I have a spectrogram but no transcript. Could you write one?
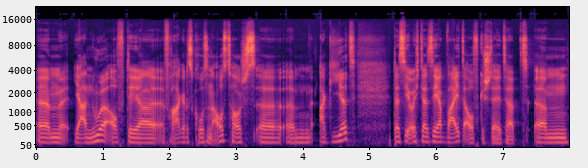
ähm, ja nur auf der Frage des großen Austauschs äh, ähm, agiert, dass ihr euch da sehr weit aufgestellt habt. Ähm,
